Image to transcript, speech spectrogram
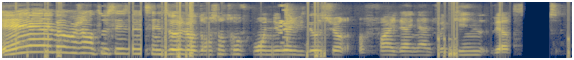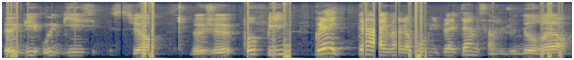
Et bonjour à tous, c'est Senzo, aujourd'hui on se retrouve pour une nouvelle vidéo sur Friday Night Funkin' vs Huggy Wuggy sur le jeu Poppy Playtime. Alors Poppy Playtime c'est un jeu d'horreur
